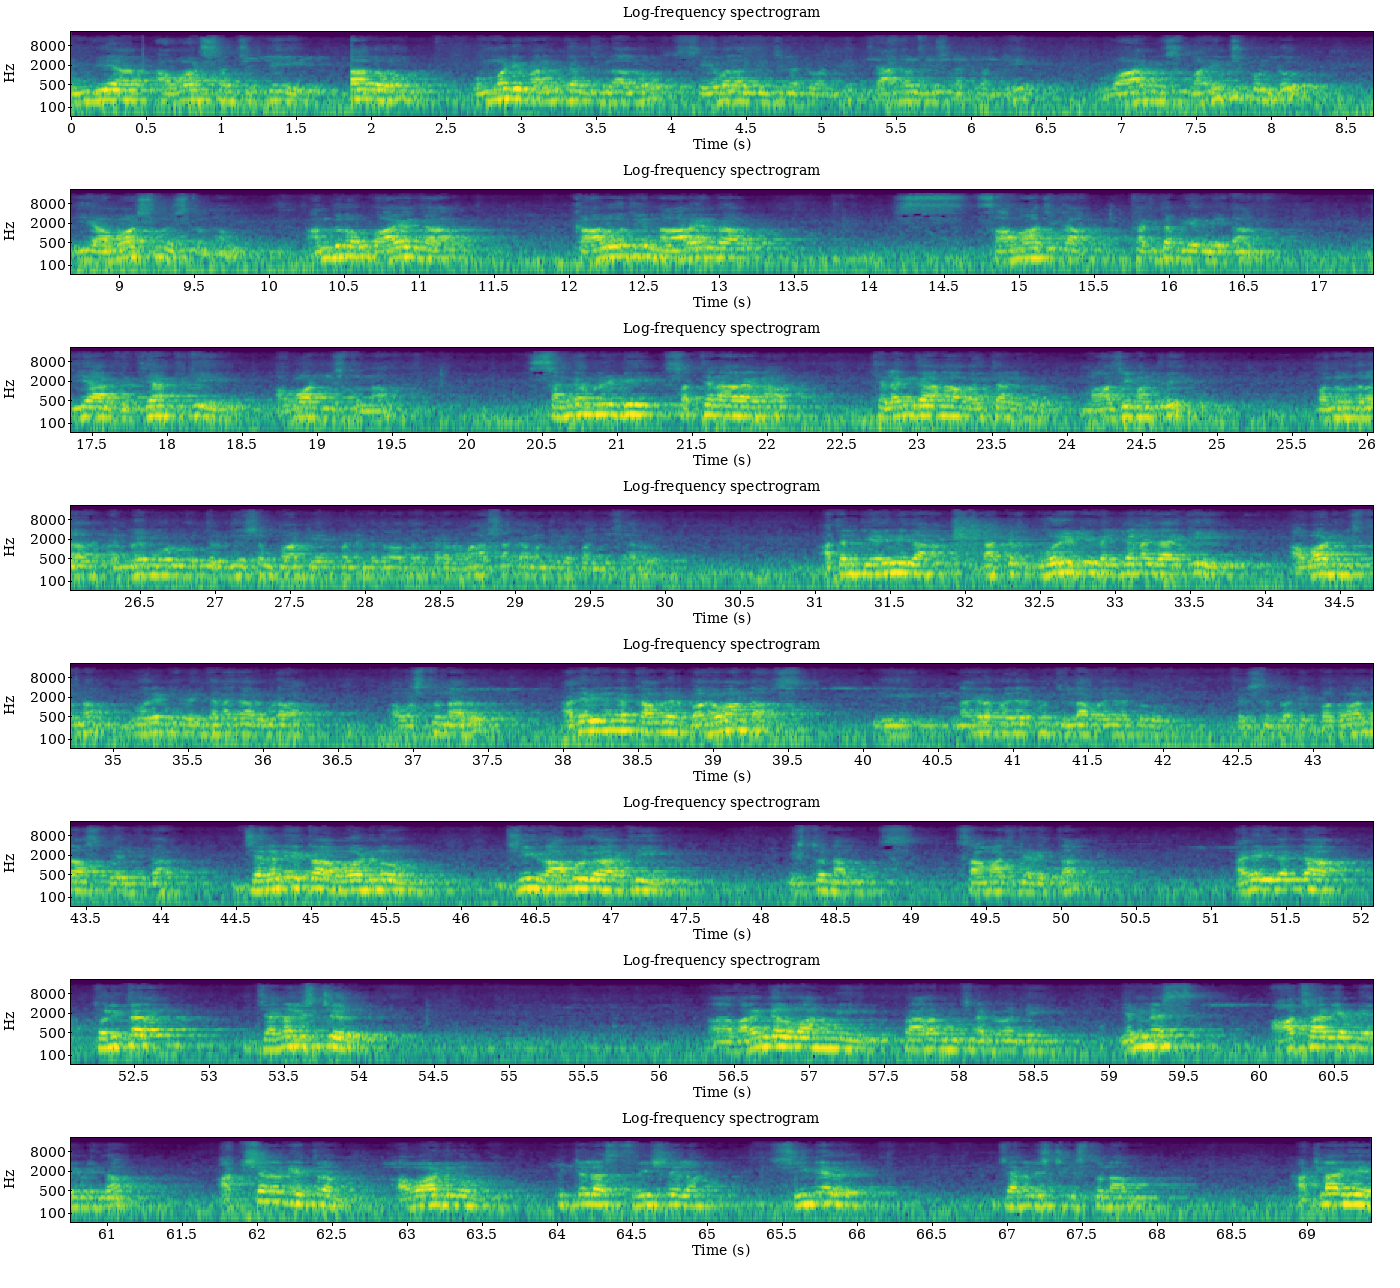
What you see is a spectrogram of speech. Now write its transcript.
MBR awards అని చెప్పి జిల్లాలో ఉమ్మడి వరంగల్ జిల్లాలో సేవలు అందించినటువంటి త్యాగం చేసినటువంటి వారిని స్మరించుకుంటూ ఈ అవార్డ్స్ను ఇస్తున్నాం. అందులో భాగంగా కాళోజీ నారాయణరావు సామాజిక కవిత పేరు మీద విఆర్ విద్యార్థికి అవార్డు ఇస్తున్నాం. సంగంరెడ్డి సత్యనారాయణ తెలంగాణ వైతాళికుడు మాజీ మంత్రి పంతొమ్మిది వందల ఎనభై మూడు తెలుగుదేశం పార్టీ ఏర్పడిన తర్వాత ఇక్కడ రవాణా శాఖ మంత్రిగా పనిచేశారు. అతని పేరు మీద డాక్టర్ గోరెడ్డి వెంకన్న గారికి అవార్డుని ఇస్తున్నాం. గోరెడ్డి వెంకన్న గారు కూడా వస్తున్నారు. అదేవిధంగా కామ్రేడ్ భగవాన్ దాస్ ఈ నగర ప్రజలకు జిల్లా ప్రజలకు తెలిసినటువంటి భగవాన్ దాస్ పేరు మీద జననేత అవార్డును జి రాములు గారికి ఇస్తున్నాం సామాజికవేత్త అదేవిధంగా తొలితరం జర్నలిస్టు వరంగల్ వారిని ప్రారంభించినటువంటి ఎంఎస్ ఆచార్య పేరు మీద అక్షర నేత్రం అవార్డును పిట్టల శ్రీశైలం సీనియర్ జర్నలిస్ట్కి ఇస్తున్నాం. అట్లాగే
